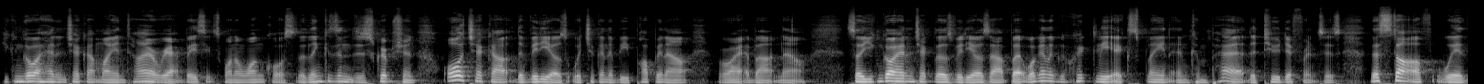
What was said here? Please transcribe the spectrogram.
you can go ahead and check out my entire React Basics 101 course. The link is in the description or check out the videos, which are going to be popping out right about now. So you can go ahead and check those videos out, but we're going to quickly explain and compare the two differences. Let's start off with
